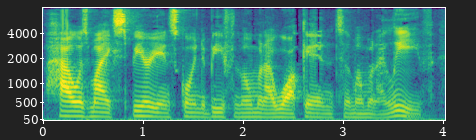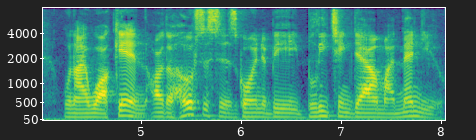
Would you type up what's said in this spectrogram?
how is my experience going to be from the moment I walk in to the moment I leave? When I walk in, are the hostesses going to be bleaching down my menu?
